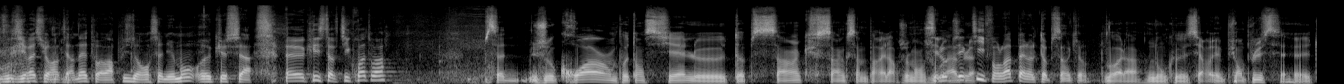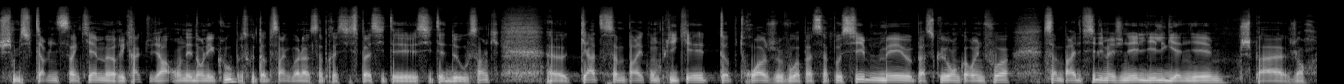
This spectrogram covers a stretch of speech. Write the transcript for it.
vous irez sur Internet pour avoir plus de renseignements euh, que ça. Euh, Christophe, t'y crois, toi? Ça, je crois un potentiel euh, top 5. 5, ça me paraît largement C'est jouable. l'objectif, on le rappelle, hein, le top 5. hein. Voilà, donc euh, c'est- et puis en plus, euh, tu, si tu termines cinquième, euh, ric-rac, tu diras on est dans les clous, parce que top 5, voilà, ça précise pas si t'es si t'es 2 ou 5. Euh, 4, ça me paraît compliqué. Top 3, je vois pas ça possible, mais parce que, encore une fois, ça me paraît difficile d'imaginer Lille gagner, je sais pas, genre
